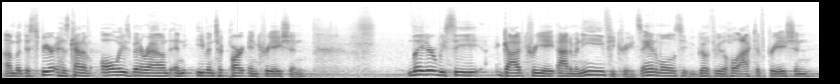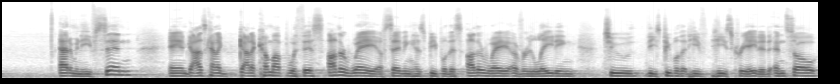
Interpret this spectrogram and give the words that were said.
um, but the Spirit has kind of always been around and even took part in creation. Later, we see God create Adam and Eve. He creates animals. He go through the whole act of creation. Adam and Eve sin, and God's kind of got to come up with this other way of saving his people, this other way of relating to these people that he, he's created. And so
